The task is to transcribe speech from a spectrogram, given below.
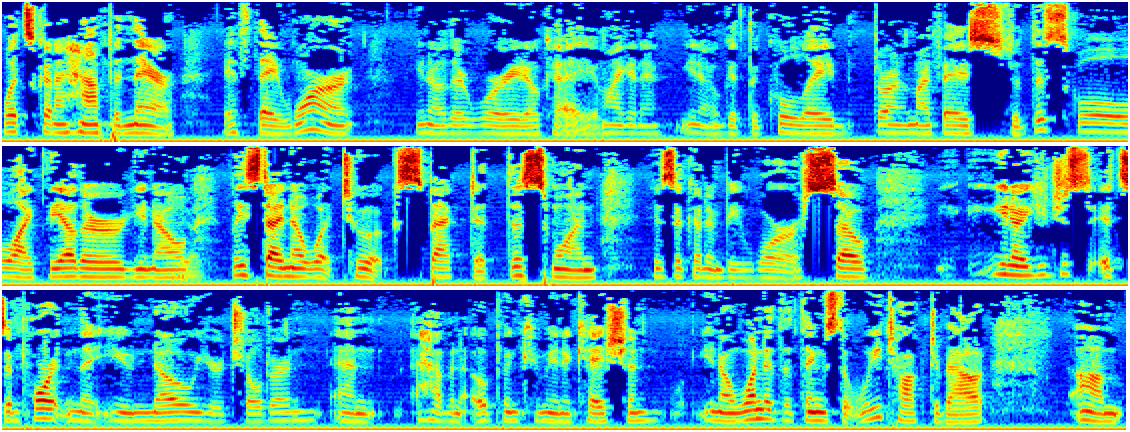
what's going to happen there? If they weren't, you know, they're worried, okay, am I going to, you know, get the Kool-Aid thrown in my face at this school like the other, you know, Yeah. at least I know what to expect at this one. Is it going to be worse? So, you know, you just, it's important that you know your children and have an open communication. You know, one of the things that we talked about um,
